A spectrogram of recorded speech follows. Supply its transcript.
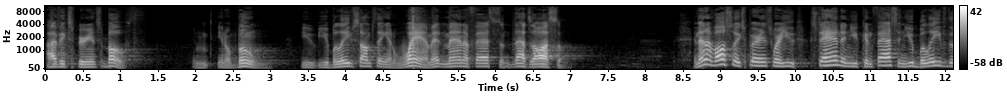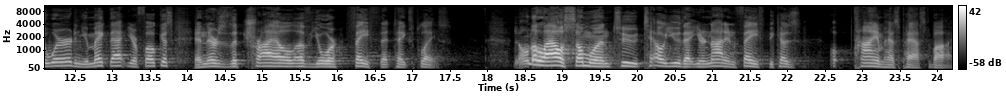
I've experienced both. You know, boom, you, you believe something and wham, it manifests, and that's awesome. And then I've also experienced where you stand and you confess and you believe the word and you make that your focus, and there's the trial of your faith that takes place. Don't allow someone to tell you that you're not in faith because oh, time has passed by.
